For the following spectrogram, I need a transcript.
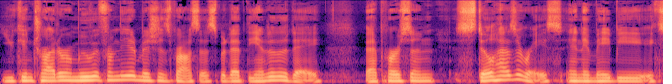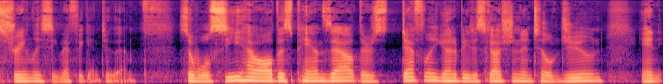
You can try to remove it from the admissions process, but at the end of the day, that person still has a race and it may be extremely significant to them. So we'll see how all this pans out. There's definitely going to be discussion until June. And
